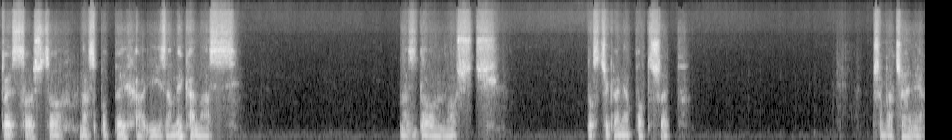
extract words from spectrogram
To jest coś, co nas popycha i zamyka nas na zdolność dostrzegania potrzeb, przebaczenia.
